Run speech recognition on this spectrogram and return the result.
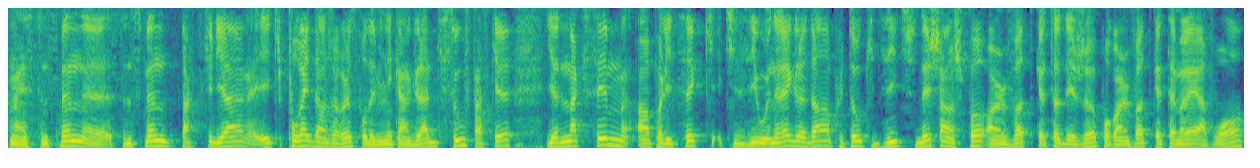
C'est une semaine, euh, c'est une semaine particulière et qui pourrait être dangereuse pour Dominique Anglade qui s'ouvre parce que il y a une maxime en politique qui dit ou une règle d'or plutôt qui dit tu n'échanges pas un vote que tu as déjà pour un vote que tu aimerais avoir.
